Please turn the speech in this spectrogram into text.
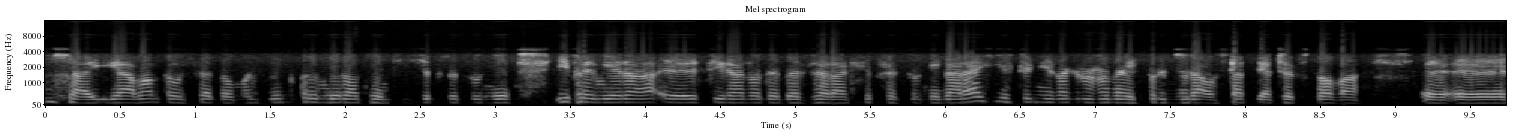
dzisiaj, ja mam tą świadomość, że premiera Części się przesunie i premiera e, Cyrano de Bergerac się przesunie. Na razie jeszcze nie zagrożona jest premiera ostatnia czerwcowa e, e,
